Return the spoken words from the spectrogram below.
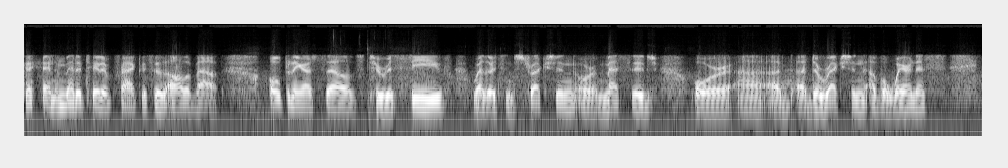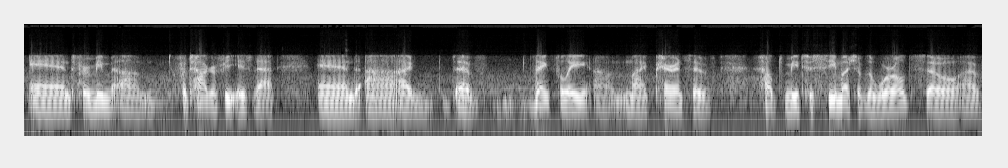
and meditative practice is all about. Opening ourselves to receive, whether it's instruction or a message or uh, a, a direction of awareness. And for me, um, photography is that. And uh, I have, thankfully, um, my parents have helped me to see much of the world. So I've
